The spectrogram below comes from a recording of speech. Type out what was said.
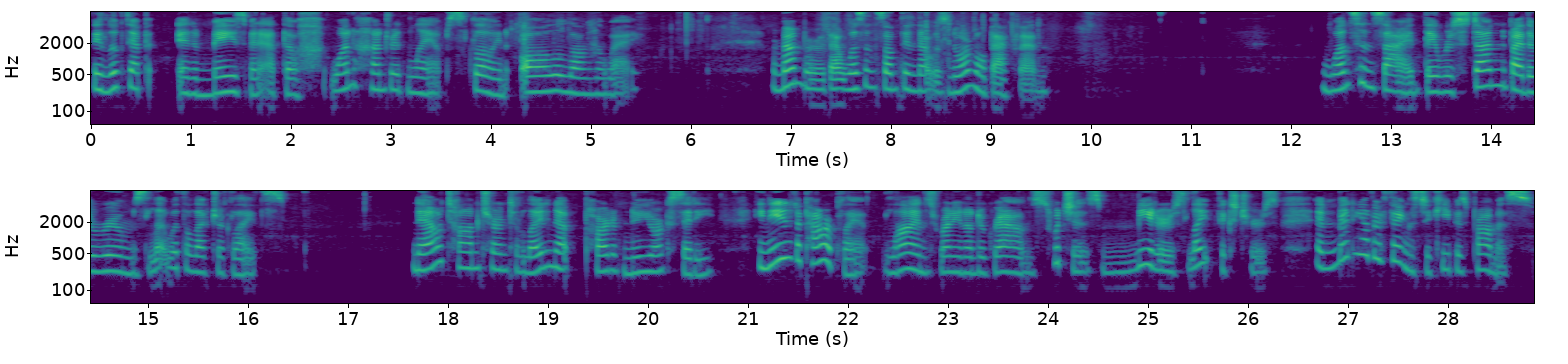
They looked up in amazement at the 100 lamps glowing all along the way. Remember, that wasn't something that was normal back then. Once inside, they were stunned by the rooms lit with electric lights. Now Tom turned to lighting up part of New York City. He needed a power plant, lines running underground, switches, meters, light fixtures, and many other things to keep his promise.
